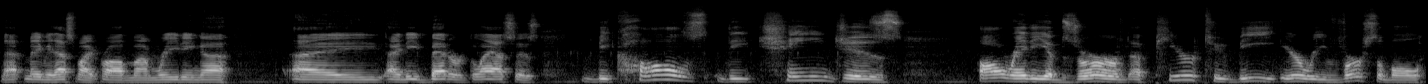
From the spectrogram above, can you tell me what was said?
That maybe that's my problem. I'm reading. Uh, I I need better glasses because the changes already observed appear to be irreversible,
